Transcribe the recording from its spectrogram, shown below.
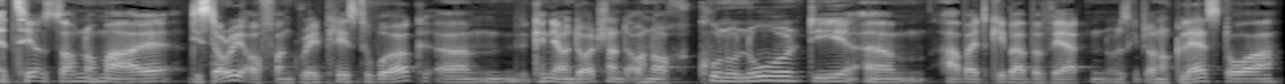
Erzähl uns doch nochmal die Story auch von Great Place to Work. Ähm, wir kennen ja in Deutschland auch noch Kununu, die ähm, Arbeitgeber bewerten und es gibt auch noch Glassdoor.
